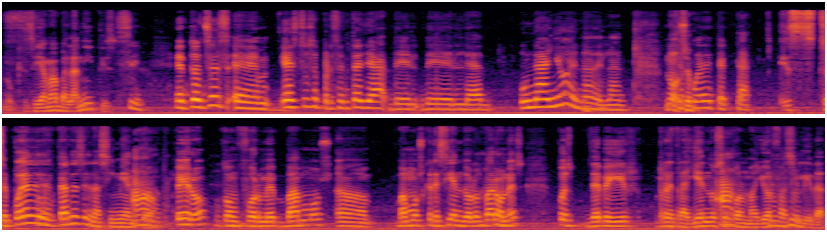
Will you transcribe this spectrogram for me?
lo que se llama balanitis. Sí, entonces em, esto se presenta ya de, un año en adelante. No, se puede detectar se puede detectar desde el nacimiento, ah, pero conforme vamos, uh, vamos creciendo los varones, pues debe ir retrayéndose ah, con mayor facilidad.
